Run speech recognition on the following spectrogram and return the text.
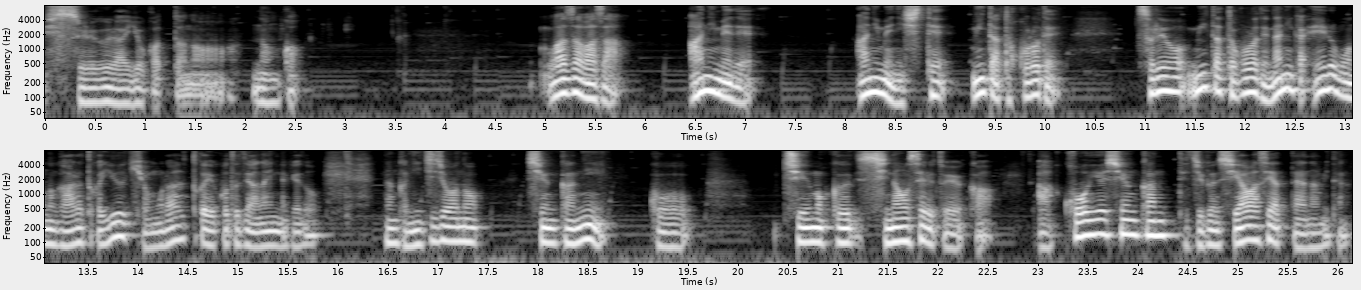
するぐらい良かったな。なんか、わざわざアニメで、アニメにして見たところで、それを見たところで何か得るものがあるとか勇気をもらうとかいうことではないんだけど、なんか日常の瞬間に、こう、注目し直せるというか、あ、こういう瞬間って自分幸せやったよな、みたいな。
